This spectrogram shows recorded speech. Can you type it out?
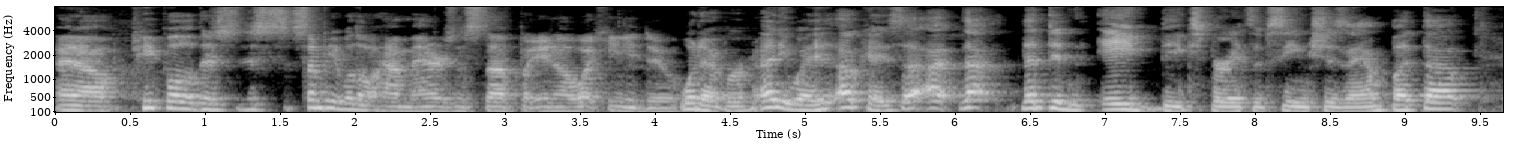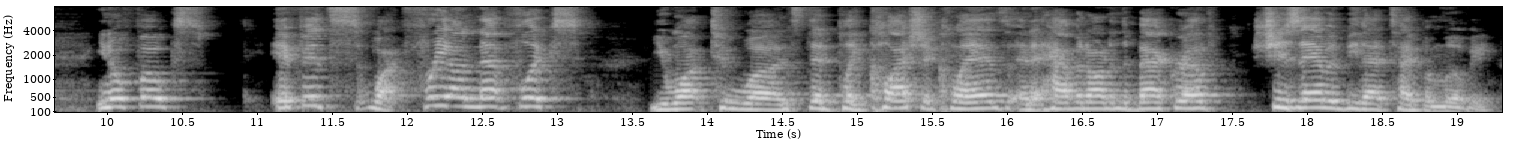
I know people. There's just some people don't have manners and stuff, but you know what can you do? whatever. Anyway, okay, so I, that that didn't aid the experience of seeing Shazam, but uh, you know, folks, if it's what free on Netflix, you want to uh, instead play Clash of Clans and have it on in the background. Shazam would be that type of movie.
